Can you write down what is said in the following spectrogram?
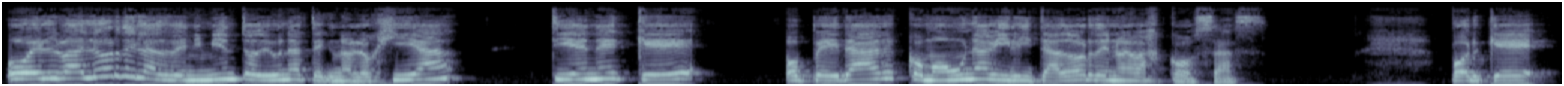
¿O el valor del advenimiento de una tecnología tiene que operar como un habilitador de nuevas cosas. Porque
